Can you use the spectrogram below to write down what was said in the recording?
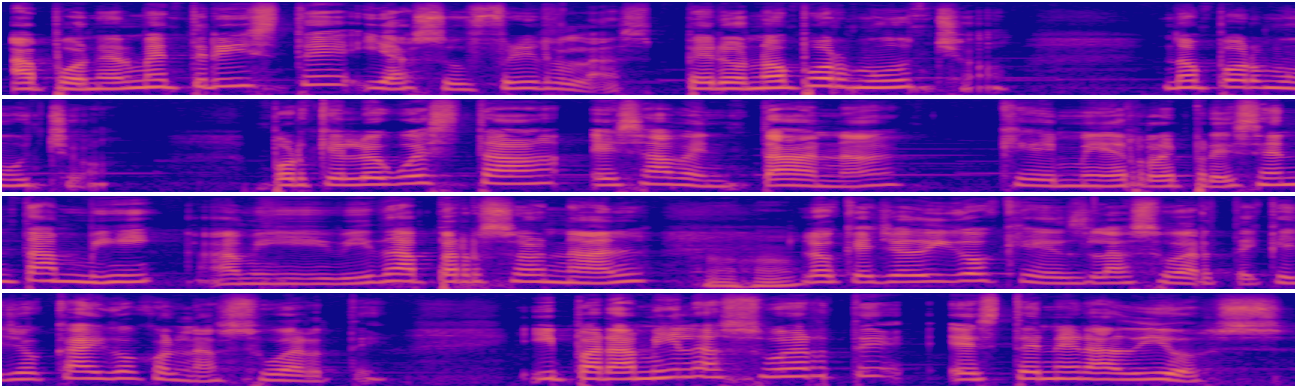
a ponerme triste y a sufrirlas, pero no por mucho, no por mucho, porque luego está esa ventana que me representa a mí, a mi vida personal, lo que yo digo que es la suerte, que yo caigo con la suerte. Y para mí la suerte es tener a Dios.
